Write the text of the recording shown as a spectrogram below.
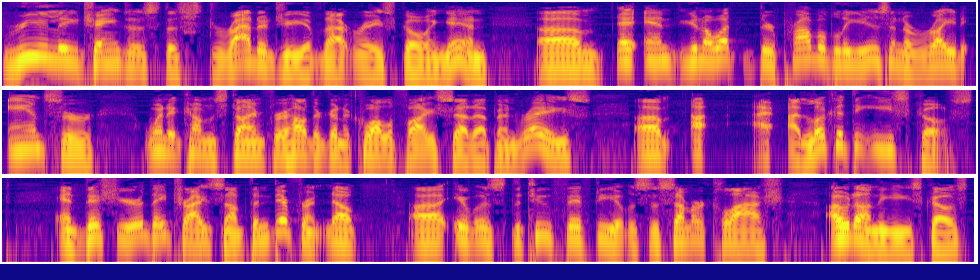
really changes the strategy of that race going in. Um, a- and, you know what? There probably isn't a right answer when it comes time for how they're going to qualify, set up, and race. Um, I, I, I look at the East Coast, and this year they tried something different. Now, uh, it was the 250, it was the Summer Clash out on the East Coast.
